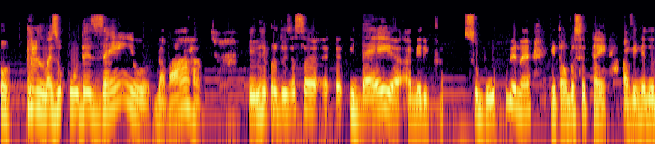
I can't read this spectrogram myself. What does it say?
Mas o, o desenho da barra ele reproduz essa eh, eh, ideia americana subúrbio, né? Então você tem a Avenida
